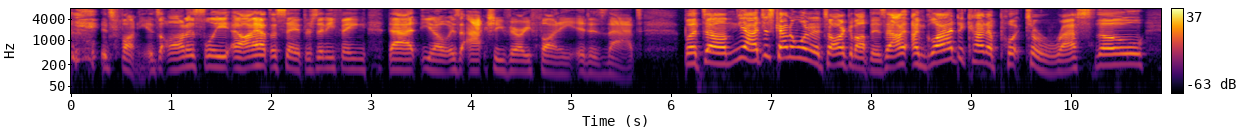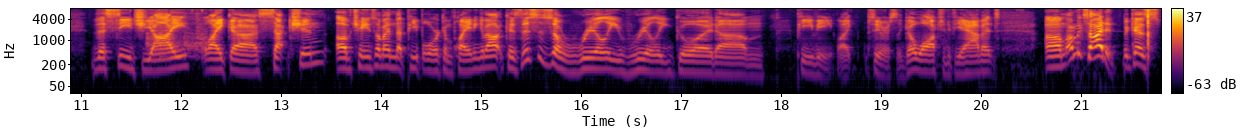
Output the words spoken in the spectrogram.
it's funny. It's honestly, I have to say, if there's anything that, you know, is actually very funny, it is that. But um, yeah, I just kind of wanted to talk about this. I, am glad to kind of put to rest though the CGI like uh, section of Chainsaw Man that people were complaining about because this is a really really good um, PV. Like seriously, go watch it if you haven't. Um, I'm excited because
